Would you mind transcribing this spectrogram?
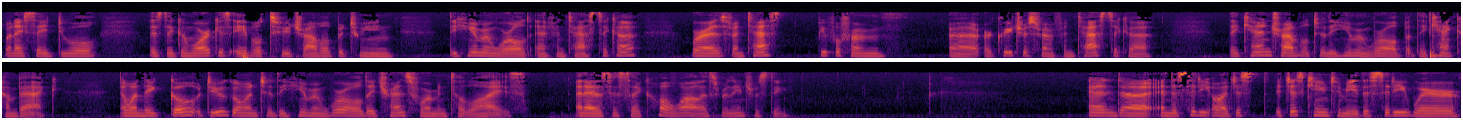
when I say dual, is the Gmork is able to travel between the human world and Fantastica, whereas Fantast people from uh, or creatures from Fantastica, they can travel to the human world, but they can't come back. And when they go do go into the human world, they transform into lies. And I was just like, oh wow, that's really interesting. And uh, and the city, oh, it just it just came to me. The city where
